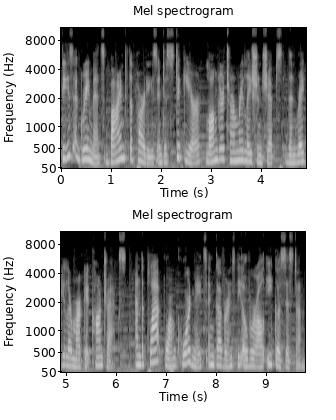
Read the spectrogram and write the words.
These agreements bind the parties into stickier, longer term relationships than regular market contracts, and the platform coordinates and governs the overall ecosystem.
